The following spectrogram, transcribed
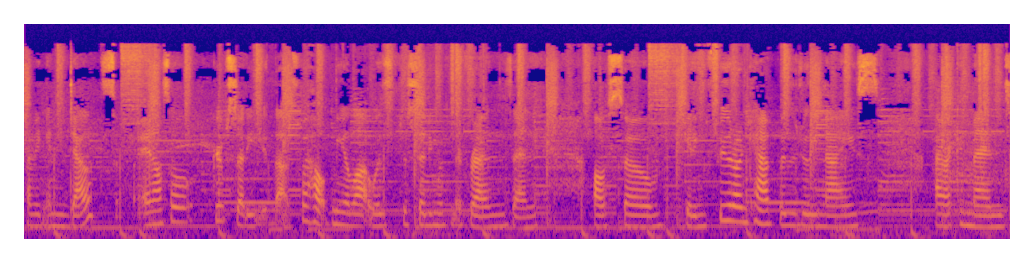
having any doubts and also group study. That's what helped me a lot was just sitting with my friends and also getting food on campus is really nice. I recommend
